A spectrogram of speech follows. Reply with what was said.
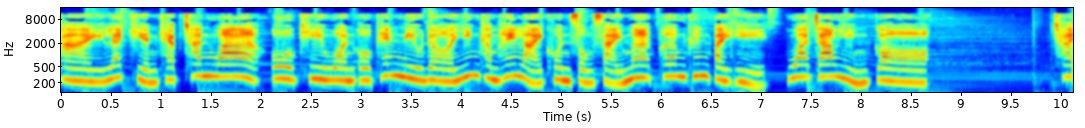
ชัย และเขียนแคปชั่นว่า old key won't open new door ยิ่งทำให้หลายคนสงสัยมากเพิ่มขึ้นไปอีก ว่าเจ้าหญิงกอ ใช่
